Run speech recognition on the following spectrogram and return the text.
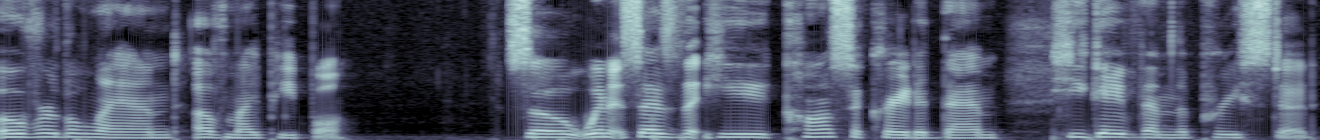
over the land of my people." So when it says that he consecrated them, he gave them the priesthood.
